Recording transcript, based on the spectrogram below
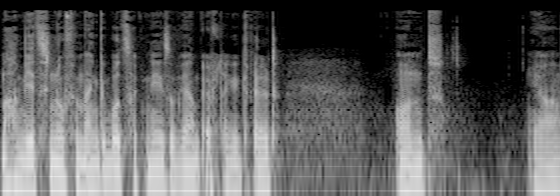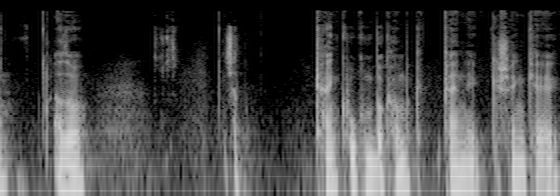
machen wir jetzt nur für meinen Geburtstag. Nee, so wir haben öfter gegrillt. Und ja, also ich habe keinen Kuchen bekommen, keine Geschenke,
